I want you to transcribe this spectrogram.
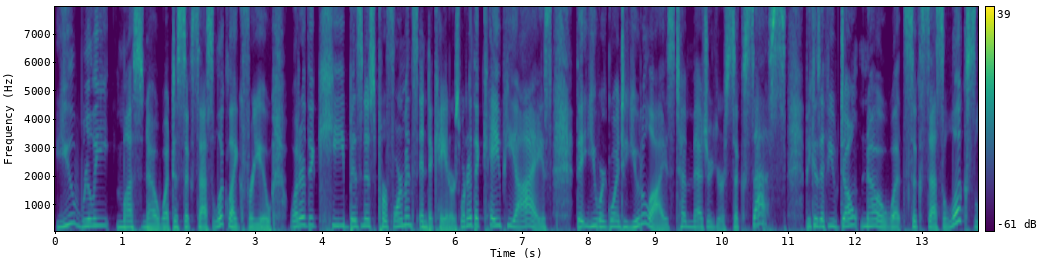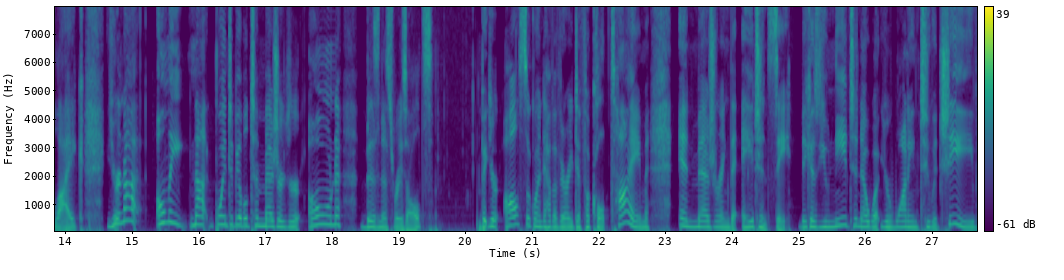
you really must know what does success look like for you? What are the key business performance indicators? What are the KPIs that you are going to utilize to measure your success? Because if you don't know what success looks like, you're not only not going to be able to measure your own business results but you're also going to have a very difficult time in measuring the agency because you need to know what you're wanting to achieve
